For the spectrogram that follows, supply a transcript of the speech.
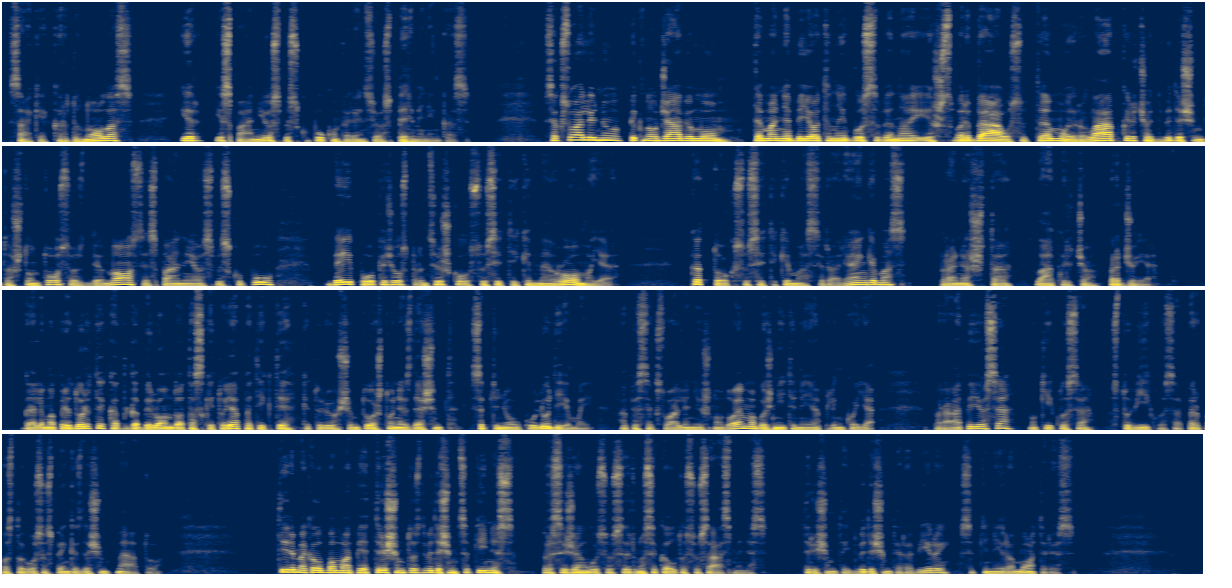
sakė kardinolas ir Ispanijos viskupų konferencijos pirmininkas. Seksualinių piknaudžiavimų tema nebejotinai bus viena iš svarbiausių temų ir lapkričio 28 dienos Ispanijos viskupų bei popiežiaus pranciškaus susitikime Romoje. Kad toks susitikimas yra rengiamas, pranešta lapkričio pradžioje. Galima pridurti, kad Gabilondo ataskaitoje pateikti 487 aukų liudijimai apie seksualinį išnaudojimą bažnytinėje aplinkoje - parapijose, mokyklose, stovyklose per pastaruosius 50 metų. Tyrime kalbama apie 327 prasižengusius ir nusikaltusius asmenis. 320 yra vyrai, 7 yra moteris.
